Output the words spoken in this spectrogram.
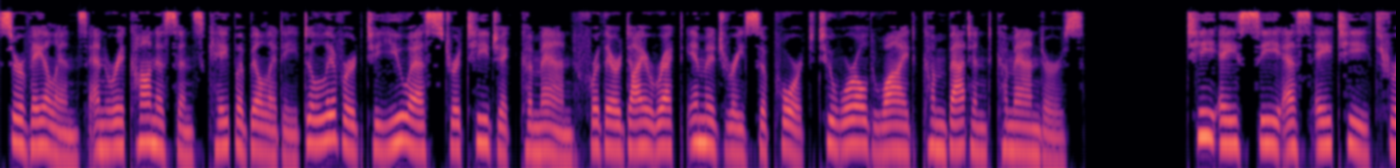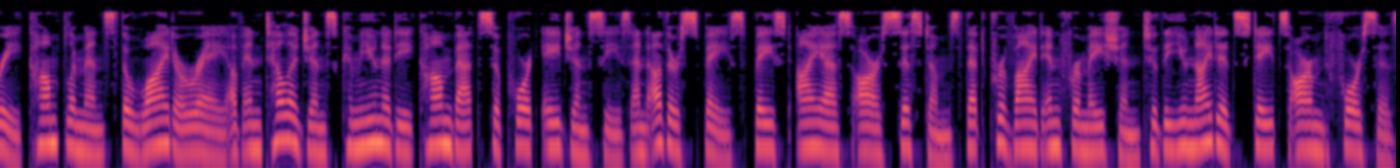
surveillance and reconnaissance capability delivered to U.S. Strategic Command for their direct imagery support to worldwide combatant commanders. TACSAT-3 complements the wide array of intelligence community combat support agencies and other space-based ISR systems that provide information to the United States Armed Forces.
